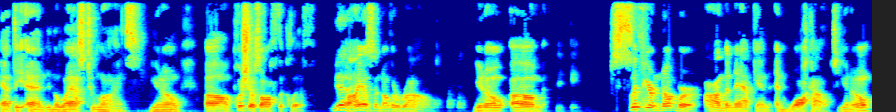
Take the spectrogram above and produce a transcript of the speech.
at the end in the last two lines. You know, uh, push us off the cliff Yeah, buy yeah. us another round. You know, um, slip your number on the napkin and walk out. You know,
